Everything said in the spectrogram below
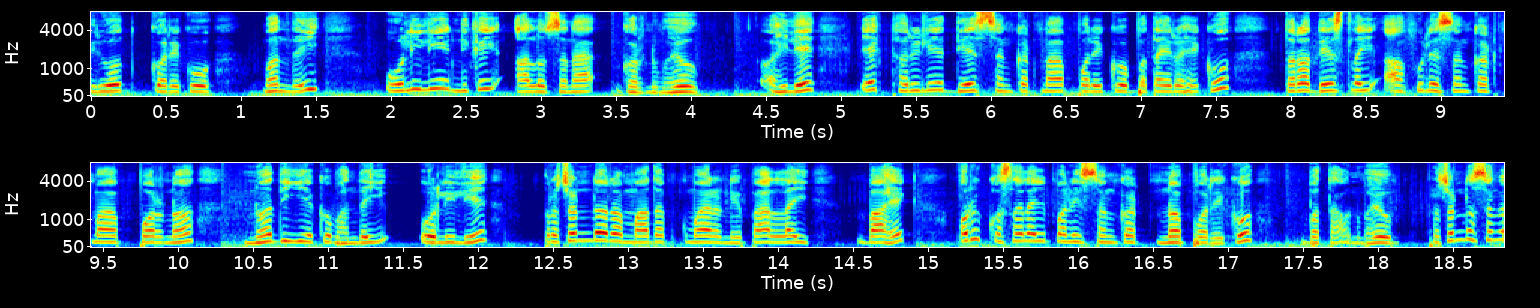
विरोध गरेको भन्दै ओलीले निकै आलोचना गर्नुभयो। अहिले एक थरीले देश सङ्कटमा परेको बताइरहेको तर देशलाई आफूले सङ्कटमा पर्न नदिएको भन्दै ओलीले प्रचण्ड र माधव कुमार नेपाललाई बाहेक अरू कसैलाई पनि सङ्कट नपरेको बताउनुभयो। प्रचण्डसँग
